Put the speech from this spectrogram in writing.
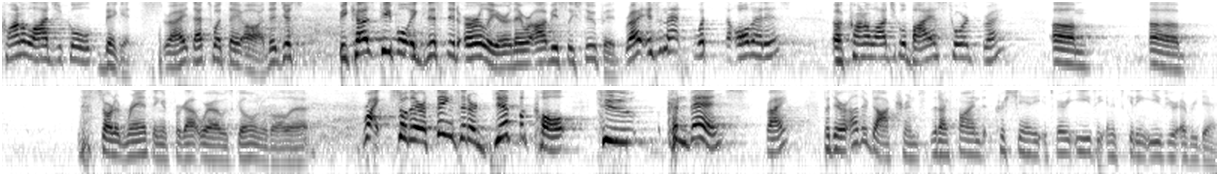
Chronological bigots, right? That's what they are. They just, because people existed earlier, they were obviously stupid, right? Isn't that what all that is? A chronological bias toward, right? Um, uh, started ranting and forgot where I was going with all that. Right, so there are things that are difficult to convince, right? But there are other doctrines that I find that Christianity, it's very easy and it's getting easier every day.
